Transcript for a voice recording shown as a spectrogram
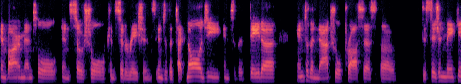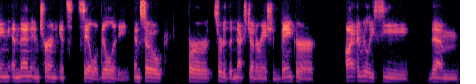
environmental and social considerations into the technology, into the data, into the natural process of decision making, and then in turn, its saleability. And so, for sort of the next generation banker, I really see them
